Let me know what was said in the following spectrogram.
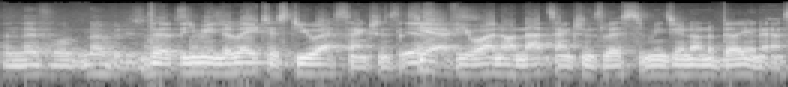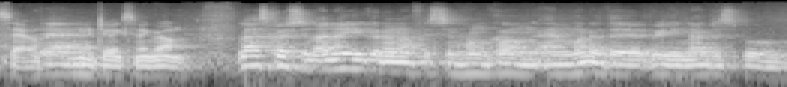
And therefore, nobody's. The, you mean the latest U.S. sanctions list? Yes. Yeah, if you weren't on that sanctions list, it means you're not a billionaire. So yeah. you're doing something wrong. Last question. I know you've got an office in Hong Kong, and one of the really noticeable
